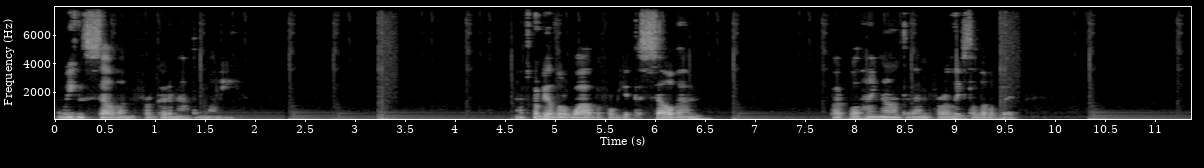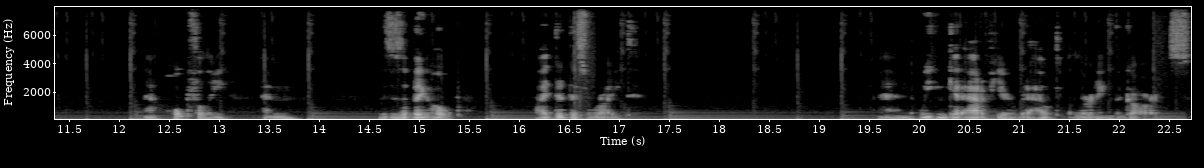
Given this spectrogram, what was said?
We can sell them for a good amount of money. Now, it's going to be a little while before we get to sell them, but we'll hang on to them for at least a little bit. Now, hopefully, and this is a big hope, I did this right. And we can get out of here without alerting the guards.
